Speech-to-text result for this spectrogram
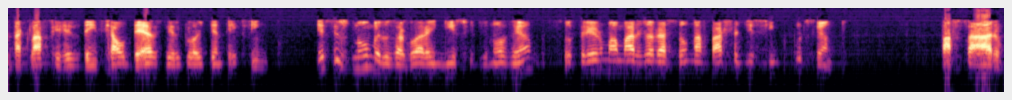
da classe residencial 10,85. Esses números agora, início de novembro, sofreram uma majoração na faixa de 5%. Passaram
